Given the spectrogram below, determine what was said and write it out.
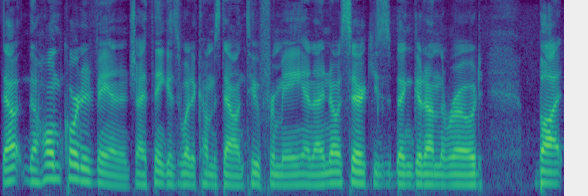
The, the home court advantage, I think, is what it comes down to for me. And I know Syracuse has been good on the road, but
